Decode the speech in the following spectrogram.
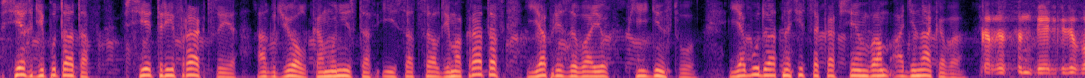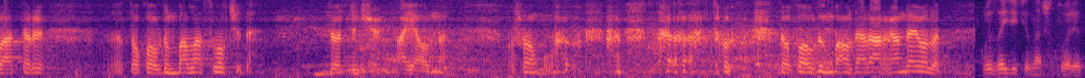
Всех депутатов, все три фракции, Акджол, коммунистов и социал-демократов, я призываю к единству. Я буду относиться ко всем вам одинаково. э, Вы зайдите в наш туалет,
